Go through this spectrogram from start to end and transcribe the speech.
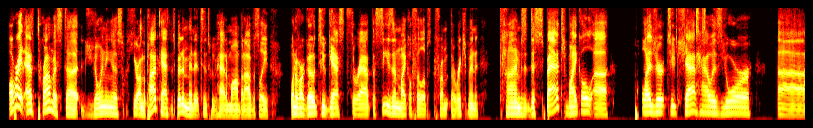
All right, as promised, uh, joining us here on the podcast. It's been a minute since we've had him on, but obviously one of our go-to guests throughout the season, Michael Phillips from the Richmond Times Dispatch. Michael, uh, pleasure to chat. How is your uh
